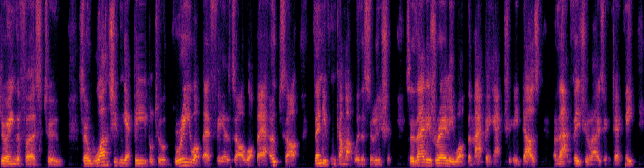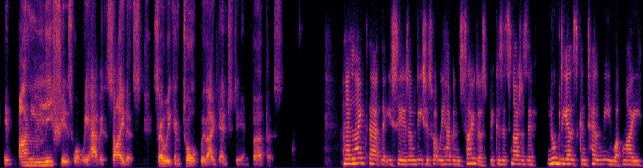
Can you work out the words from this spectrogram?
during the first two. So once you can get people to agree what their fears are, what their hopes are, then you can come up with a solution. So that is really what the mapping actually does and that visualizing technique, it unleashes what we have inside us so we can talk with identity and purpose. And I like that that you say it unleashes what we have inside us because it's not as if nobody else can tell me what my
